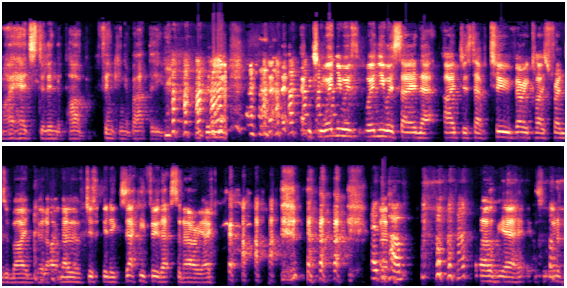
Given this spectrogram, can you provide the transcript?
my head's still in the pub thinking about the. Actually, when you was when you were saying that, I just have two very close friends of mine that I know have just been exactly through that scenario. At the uh, pub. oh yeah, it's one of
